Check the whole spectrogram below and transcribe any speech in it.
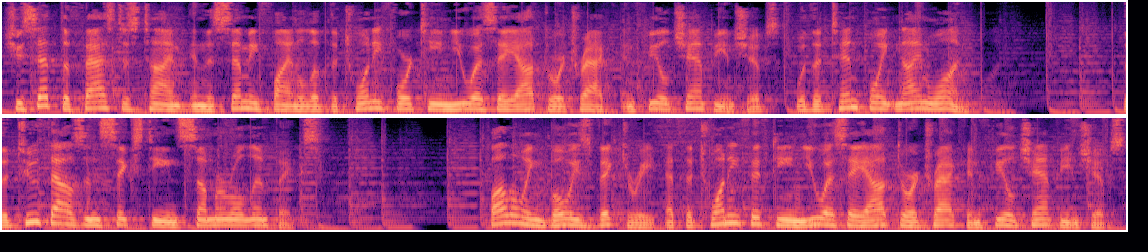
She set the fastest time in the semi-final of the 2014 USA Outdoor Track and Field Championships with a 10.91. The 2016 Summer Olympics Following Bowie's victory at the 2015 USA Outdoor Track and Field Championships,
